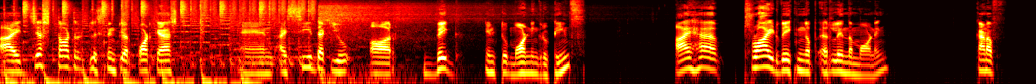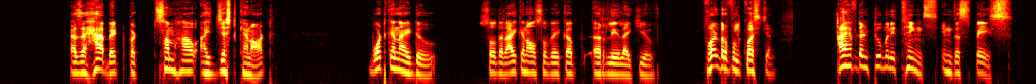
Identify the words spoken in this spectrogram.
I just started listening to your podcast and I see that you are big into morning routines. I have tried waking up early in the morning, kind of as a habit, but somehow I just cannot. What can I do so that I can also wake up early like you? Wonderful question. I have done too many things in this space,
